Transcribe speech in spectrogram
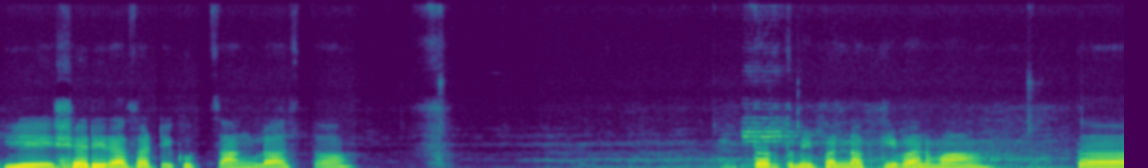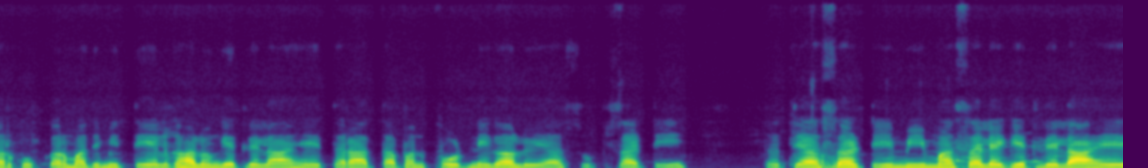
हे शरीरासाठी खूप चांगलं असतं. तर तुम्ही पण नक्की बनवा. तर कुकरमध्ये मी तेल घालून घेतलेलं आहे. तर आता आपण फोडणी घालूया सूपसाठी. तर त्यासाठी मी मसाले घेतलेला आहे.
